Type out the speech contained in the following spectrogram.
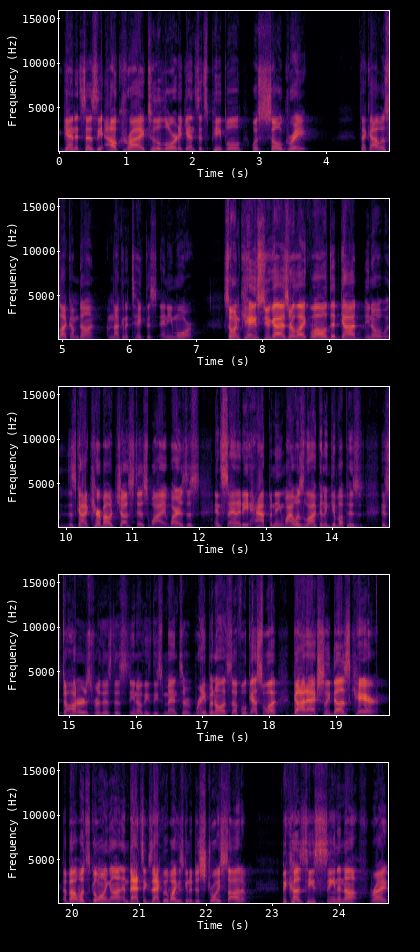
Again, it says the outcry to the Lord against its people was so great that God was like, I'm done. I'm not going to take this anymore. So, in case you guys are like, well, did God, you know, does God care about justice? Why, why is this insanity happening? Why was Lot going to give up his, his daughters for this, this, you know, these, these men to rape and all that stuff? Well, guess what? God actually does care about what's going on, and that's exactly why he's going to destroy Sodom. Because he's seen enough, right?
